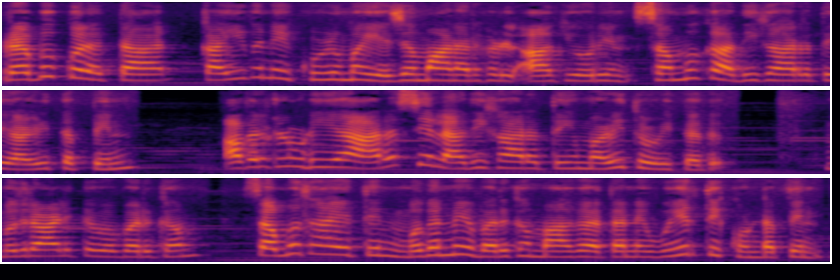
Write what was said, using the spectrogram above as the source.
பிரபு குலத்தார் கைவினை குழும எஜமானர்கள் ஆகியோரின் சமூக அதிகாரத்தை அழித்த பின் அவர்களுடைய அரசியல் அதிகாரத்தையும் அழித்தொழித்தது. முதலாளித்துவ வர்க்கம் சமுதாயத்தின் முதன்மை வர்க்கமாக தன்னை உயர்த்தி கொண்ட பின்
